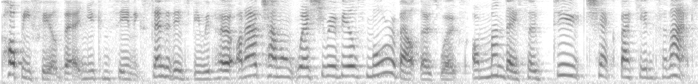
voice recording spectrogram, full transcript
Poppy Field there. You can see an extended interview with her on our channel where she reveals more about those works on Monday, so do check back in for that.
